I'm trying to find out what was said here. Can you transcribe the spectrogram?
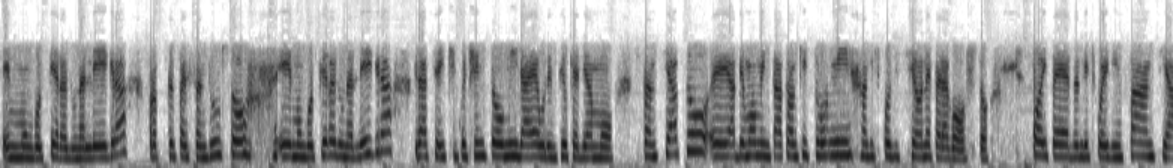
e Mongolfiera ad Un'Allegra, proprio per San Giusto e Mongolfiera ad Un'Allegra, grazie ai 500 mila euro in più che abbiamo stanziato e abbiamo aumentato anche i turni a disposizione per agosto. Poi per le scuole di infanzia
